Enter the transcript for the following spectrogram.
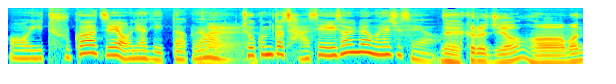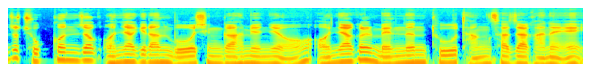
어, 이 두 가지의 언약이 있다고요? 네. 조금 더 자세히 설명을 해주세요. 네, 그러지요. 어, 먼저 조건적 언약이란 무엇인가 하면요. 언약을 맺는 두 당사자 간에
